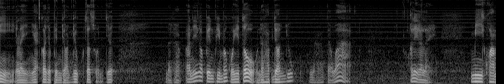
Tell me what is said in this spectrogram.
นี่อะไรอย่างเงี้ยก็จะเป็นย้อนยุคซะส่วนเยอะนะครับ อันนี้ก็เป็นพิมพ์พระหัวเยโต้นะครับ ย้อนยุคนะฮะแต่ว่าเขาเรียกอะไร มีความ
